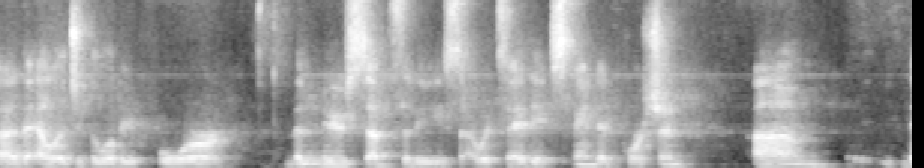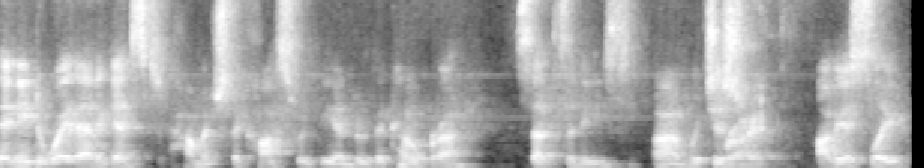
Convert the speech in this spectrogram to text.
uh, the eligibility for the new subsidies. I would say the expanded portion. Um, they need to weigh that against how much the cost would be under the COBRA subsidies, um, which is right. obviously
